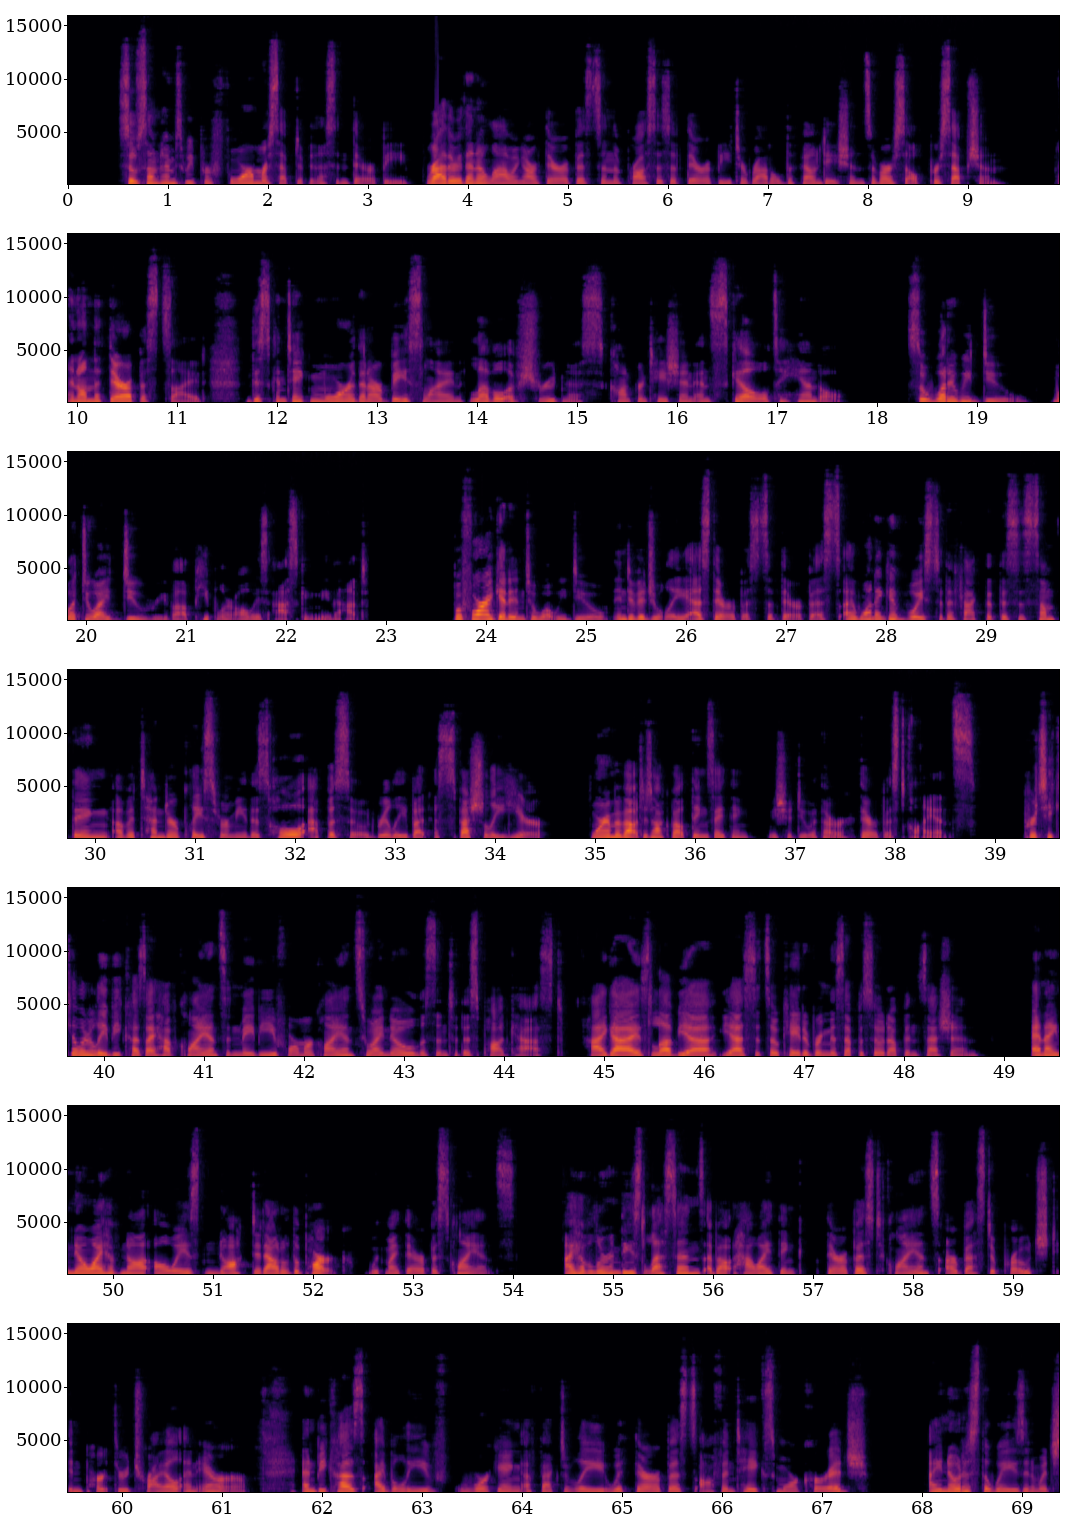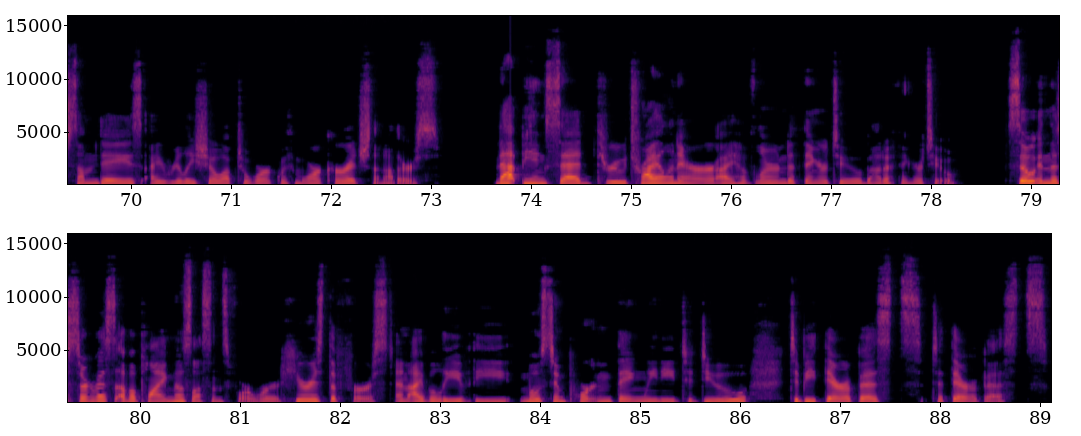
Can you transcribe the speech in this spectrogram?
So sometimes we perform receptiveness in therapy rather than allowing our therapists in the process of therapy to rattle the foundations of our self perception. And on the therapist side, this can take more than our baseline level of shrewdness, confrontation, and skill to handle. So what do we do? What do I do, Reva? People are always asking me that. Before I get into what we do individually as therapists of therapists, I want to give voice to the fact that this is something of a tender place for me this whole episode, really, but especially here, where I'm about to talk about things I think we should do with our therapist clients. Particularly because I have clients and maybe former clients who I know listen to this podcast. Hi guys, love ya. Yes, it's okay to bring this episode up in session. And I know I have not always knocked it out of the park with my therapist clients. I have learned these lessons about how I think therapist clients are best approached in part through trial and error. And because I believe working effectively with therapists often takes more courage, I notice the ways in which some days I really show up to work with more courage than others. That being said, through trial and error, I have learned a thing or two about a thing or two. So, in the service of applying those lessons forward, here is the first, and I believe the most important thing we need to do to be therapists to therapists.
